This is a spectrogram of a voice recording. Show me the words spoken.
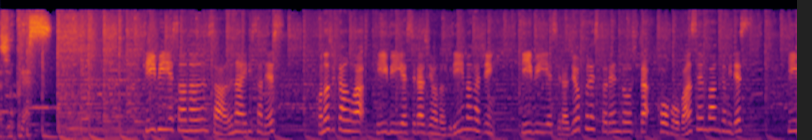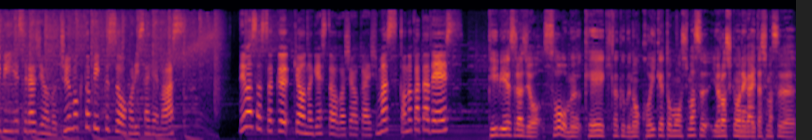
ラジオプレス。TBS アナウンサーうないりさです。この時間は TBS ラジオのフリーマガジン TBS ラジオプレスと連動した広報番宣番組です。TBS ラジオの注目トピックスを掘り下げます。では早速今日のゲストをご紹介します。この方です。TBS ラジオ総務経営企画部の小池と申します。よろしくお願いいたします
